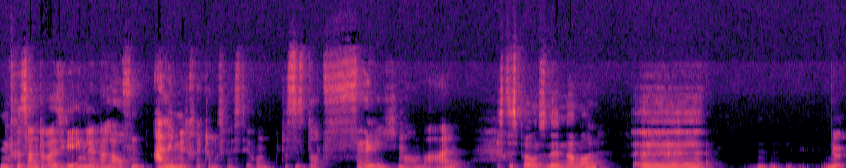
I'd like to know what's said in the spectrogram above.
Interessanterweise, die Engländer laufen alle mit Rettungsweste rum. Das ist dort völlig normal. Ist das bei uns nicht normal? Äh, nö.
